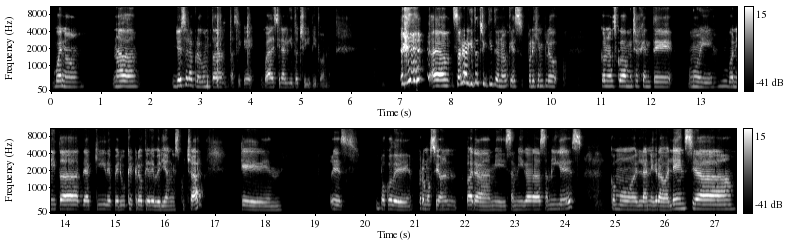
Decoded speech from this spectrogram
bueno, nada, yo hice la pregunta, así que voy a decir algo chiquitito, ¿no? Ah, solo algo chiquitito, ¿no? Que es, por ejemplo, conozco a mucha gente muy bonita de aquí, de Perú, que creo que deberían escuchar, que es un poco de promoción para mis amigas, amigues, como la Negra Valencia,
